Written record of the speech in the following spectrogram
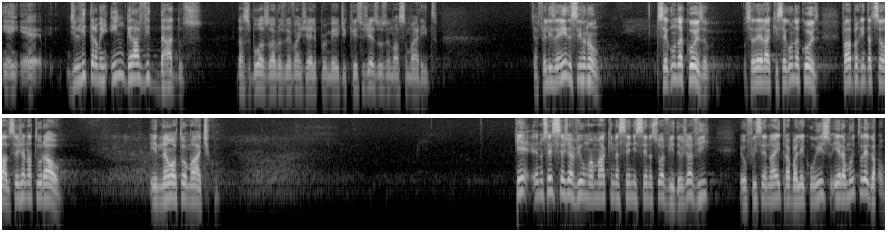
é, de literalmente engravidados das boas obras do Evangelho por meio de Cristo Jesus, o nosso marido. Está feliz ainda, sim ou não? Segunda coisa, vou acelerar aqui. Segunda coisa, fala para quem está do seu lado, seja natural e não automático. Quem, eu não sei se você já viu uma máquina CNC na sua vida, eu já vi. Eu fiz Senai e trabalhei com isso e era muito legal.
